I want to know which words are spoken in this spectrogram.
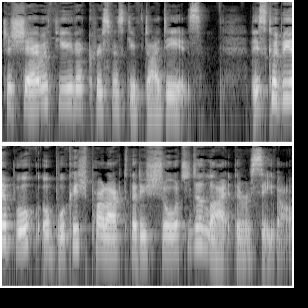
to share with you their Christmas gift ideas. This could be a book or bookish product that is sure to delight the receiver.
